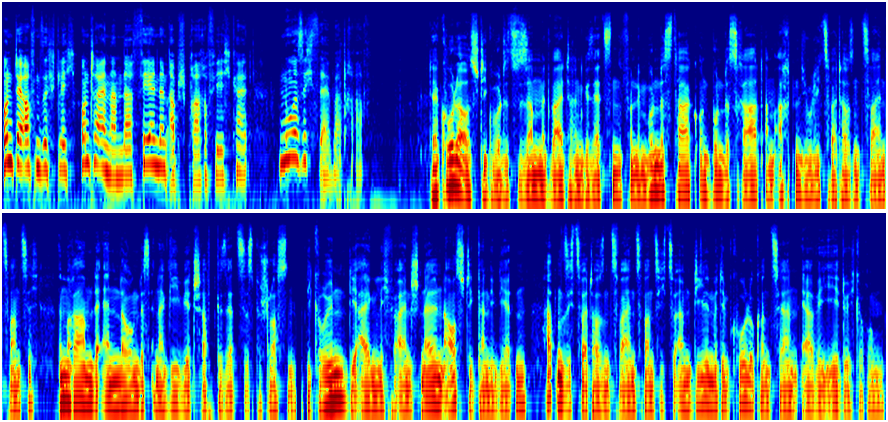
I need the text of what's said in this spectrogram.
und der offensichtlich untereinander fehlenden Absprachefähigkeit nur sich selber traf. Der Kohleausstieg wurde zusammen mit weiteren Gesetzen von dem Bundestag und Bundesrat am 8. Juli 2022 im Rahmen der Änderung des Energiewirtschaftsgesetzes beschlossen. Die Grünen, die eigentlich für einen schnellen Ausstieg kandidierten, hatten sich 2022 zu einem Deal mit dem Kohlekonzern RWE durchgerungen,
